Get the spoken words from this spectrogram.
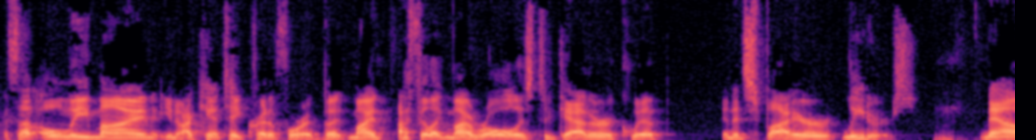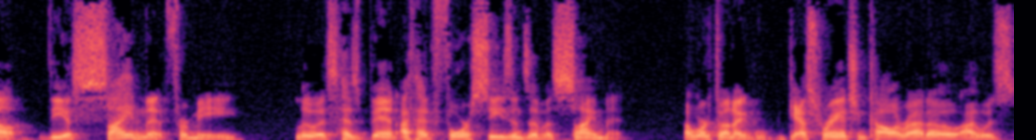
that's not only mine. You know, I can't take credit for it, but my I feel like my role is to gather, equip, and inspire leaders. Mm. Now, the assignment for me, Lewis, has been I've had four seasons of assignment. I worked on a guest ranch in Colorado. I was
